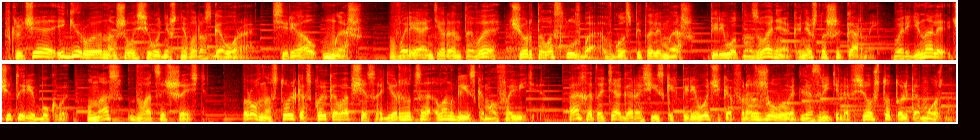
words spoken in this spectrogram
включая и героя нашего сегодняшнего разговора – сериал «Мэш», в варианте РЕН-ТВ «Чертова служба» в госпитале Мэш. Перевод названия, конечно, шикарный. В оригинале 4 буквы, у нас 26. Ровно столько, сколько вообще содержится в английском алфавите. Ах, это тяга российских переводчиков разжевывать для зрителя все, что только можно.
